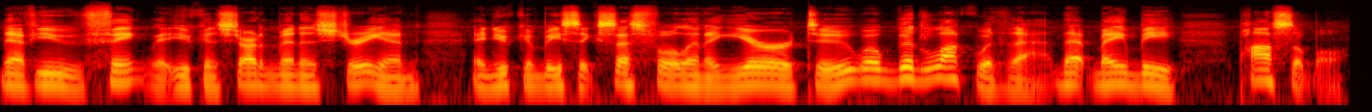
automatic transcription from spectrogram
Now, if you think that you can start a ministry and, and you can be successful in a year or two, well, good luck with that. That may be possible.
